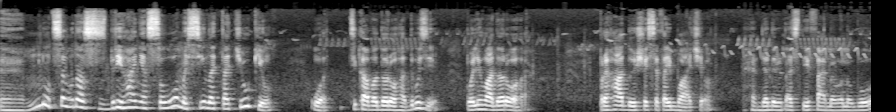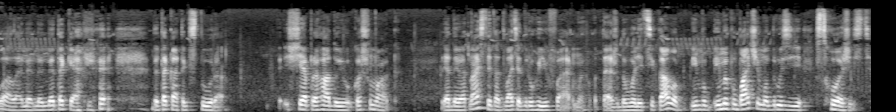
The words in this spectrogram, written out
е, ну, це у нас зберігання соломи, сіна та тюків. О, цікава дорога, друзі. Польова дорога. Пригадую, щось я та й бачив. Для 19-ї ферми воно було, але не, не, не таке вже. Не така текстура. Ще пригадую кошмак для 19 та 22 ферми. От теж доволі цікаво. І і ми побачимо, друзі, схожість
